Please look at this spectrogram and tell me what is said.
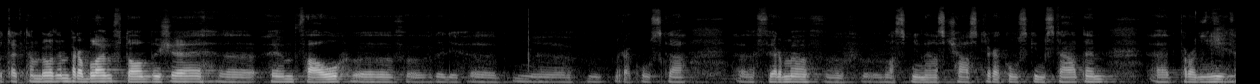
Eh, tak tam byl ten problém v tom, že eh, eh, tedy rakouská firma vlastně nás části rakouským státem pro ní,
